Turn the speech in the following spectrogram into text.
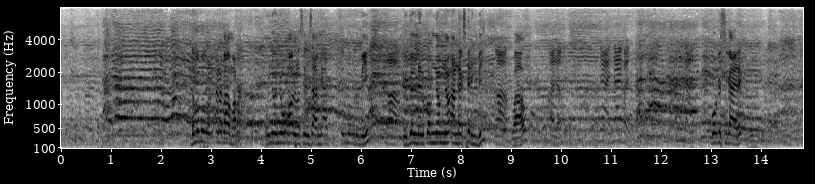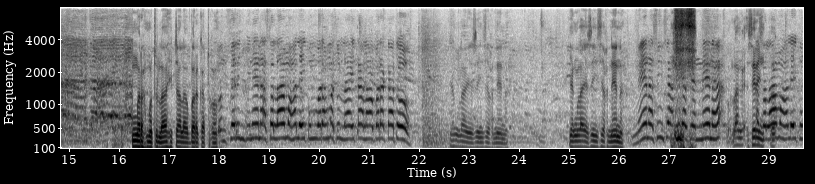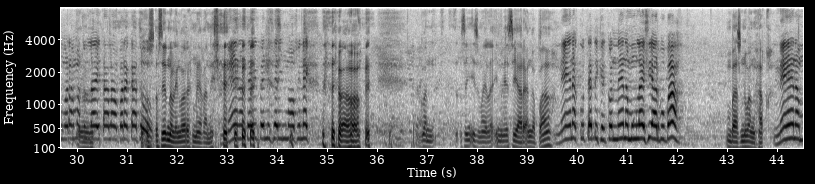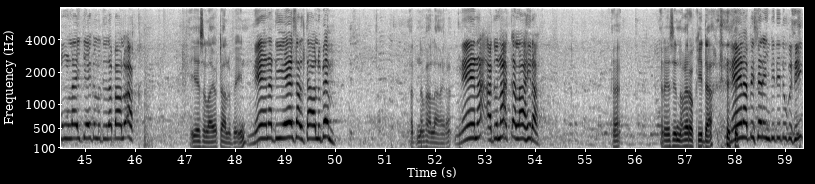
dama bëggoon ana Ba Omar mu ñëw ñu xool sëñ Sam mi ak sëñ Mamadou mi ñu jël leen comme ñoom ñoo ànd ak sëriñ bi waaw koo gis ci gaay rek wa rahmatullahi taala wa barakatuh kon sëriñ bi nee na asalaamaaleykum wa rahmatullahi taala wa barakatuh jànglaay sëñ Cheikh nee na yang laay sëñ Cheikh nee na. nee na sëñ Cheikh Ndigal Sène nee na. wala nga Serigne asalaamaaleykum wa rahmatulahi taala wa barakaatu. Ousseynou na la nga war a may xam ne. nee na tey benn Serigne moo fi nekk. waaw waaw kon sëñ Ismaïla in we siyaar a nga paax. nee na ku tedd ki kon nee na mu ngi lay siyaar bu baax. mbaas nu wang xaq. nee na mu ngi lay jégalu di la baalu àq. yeesalaayo taalube in. nee na di yeesal taalubem. aduna fa alaaxira nee na aduna ak alaaxira ah, reesin no xe rokiida nee na bi sëriñ bi di dugg si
